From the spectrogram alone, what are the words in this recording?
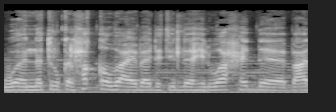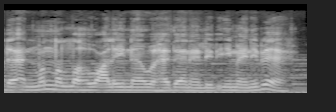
وأن نترك الحق وعبادة الله الواحد بعد أن من الله علينا وهدانا للإيمان به؟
